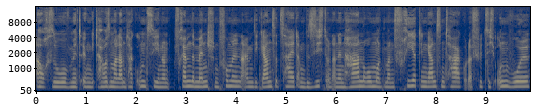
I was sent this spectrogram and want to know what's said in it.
auch so mit irgendwie tausendmal am Tag umziehen und fremde Menschen fummeln einem die ganze Zeit am Gesicht und an den Haaren rum und man friert den ganzen Tag oder fühlt sich unwohl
